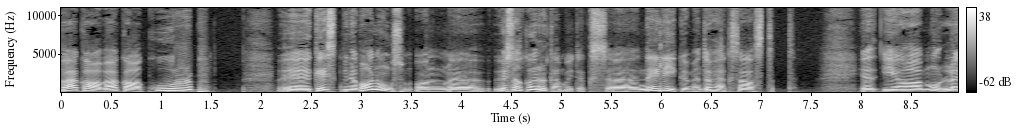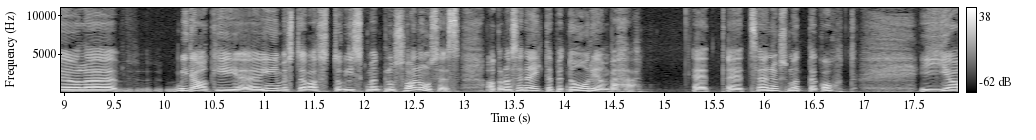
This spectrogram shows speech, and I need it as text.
väga-väga kurb eh, keskmine vanus on üsna kõrge muideks, nelikümmend üheksa aastat ja, ja mul ei ole midagi inimeste vastu viiskümmend pluss vanuses, aga noh, see näitab, et noori on vähe et, et see on üks mõttekoht. ja,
